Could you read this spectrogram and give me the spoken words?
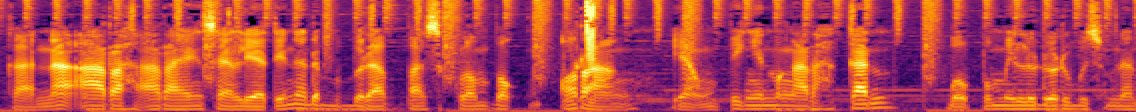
Karena arah-arah yang saya lihat ini ada beberapa sekelompok orang yang ingin mengarahkan bahwa pemilu 2019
